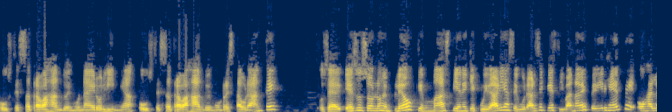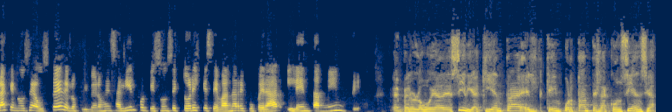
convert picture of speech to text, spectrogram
o usted está trabajando en una aerolínea, o usted está trabajando en un restaurante, o sea, esos son los empleos que más tiene que cuidar y asegurarse que si van a despedir gente, ojalá que no sea usted de los primeros en salir, porque son sectores que se van a recuperar lentamente. Eh, pero lo voy a decir, y aquí entra el qué importante es la conciencia.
